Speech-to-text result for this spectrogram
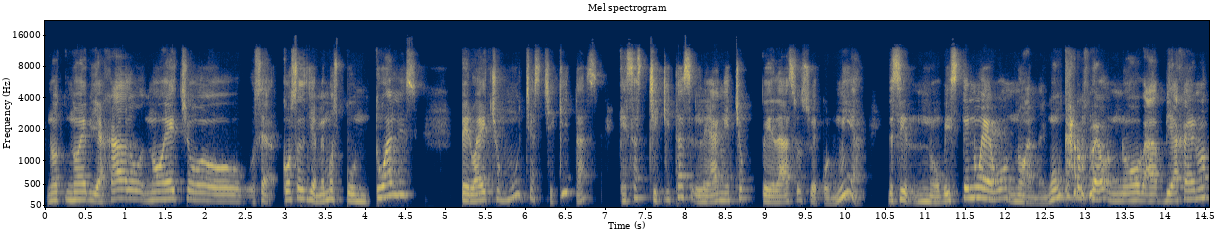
no, no he viajado, no he hecho, o sea, cosas llamemos puntuales, pero ha hecho muchas chiquitas, que esas chiquitas le han hecho pedazos su economía. Es decir, no viste nuevo, no anda en un carro nuevo, no va, viaja de nuevo,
